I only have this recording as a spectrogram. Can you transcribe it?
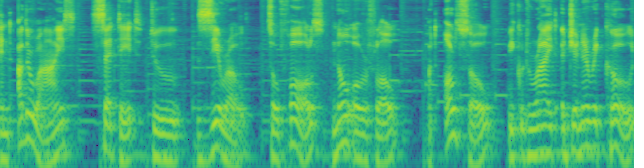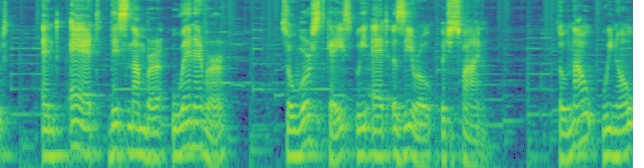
And otherwise, set it to 0. So false, no overflow, but also we could write a generic code and add this number whenever. So worst case, we add a 0, which is fine. So now we know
